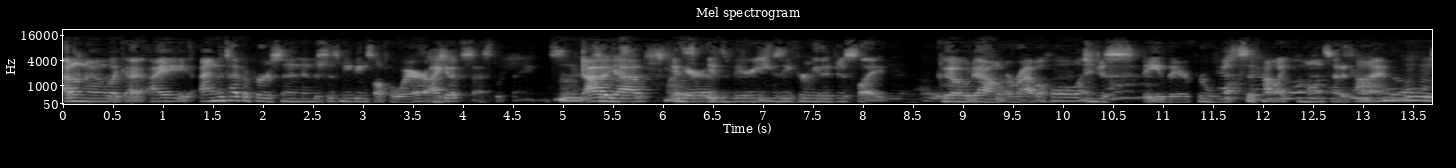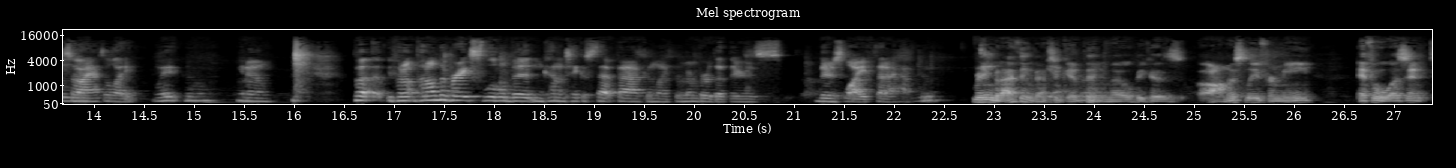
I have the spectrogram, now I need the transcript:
I don't know. Like I, I I'm the type of person, and this is me being self aware. I get obsessed with things. Mm, oh, it's- yeah, it's, I hear it. it's very easy for me to just like go down a rabbit hole and just stay there for weeks, if not like months at a time. Mhm. So I have to like wait, you know, put put on, put on the brakes a little bit and kind of take a step back and like remember that there's there's life that I have to. Mean, but I think that's a good thing though, because honestly, for me, if it wasn't,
